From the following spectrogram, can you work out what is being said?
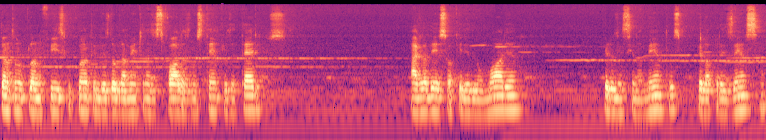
tanto no plano físico quanto em desdobramento nas escolas, nos templos etéricos. Agradeço ao querido Moria pelos ensinamentos, pela presença,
